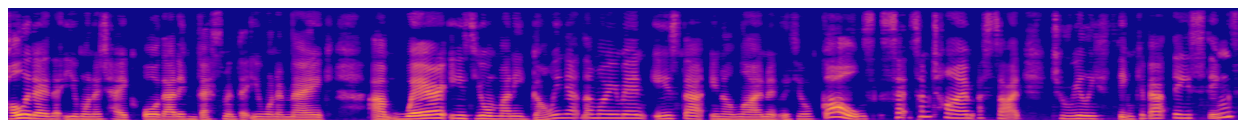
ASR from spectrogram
holiday that you want to take or that investment that you want to make? Um, where is your money going at the moment? Is that in alignment with your goals? Set some time aside to really think about these things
